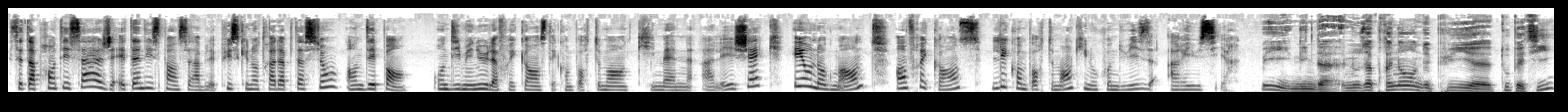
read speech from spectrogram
Cet apprentissage est indispensable puisque notre adaptation en dépend. On diminue la fréquence des comportements qui mènent à l'échec et on augmente en fréquence les comportements qui nous conduisent à réussir. Oui, Linda, nous apprenons depuis euh, tout petit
